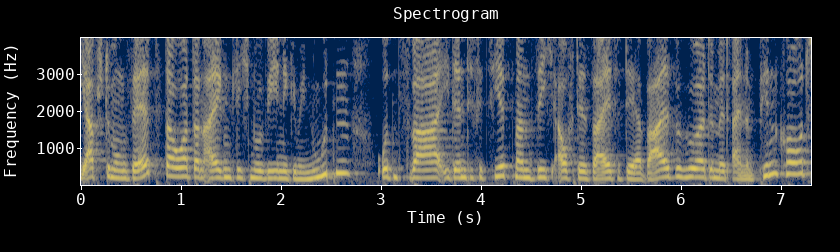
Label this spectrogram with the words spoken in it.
Die Abstimmung selbst dauert dann eigentlich nur wenige Minuten und zwar identifiziert man sich auf der Seite der Wahlbehörde mit einem PIN-Code,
